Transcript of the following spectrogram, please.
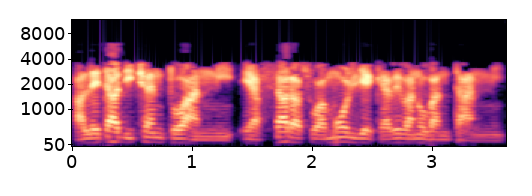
all'età di cento anni e a Sara sua moglie che aveva novant'anni,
